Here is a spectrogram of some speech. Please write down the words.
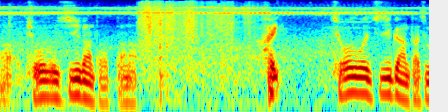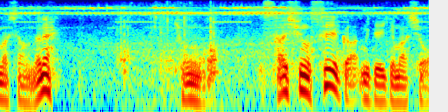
あ、ちょうど1時間経ったな。はい。ちょうど1時間経ちましたんでね。今日の最終の成果見ていきましょう。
